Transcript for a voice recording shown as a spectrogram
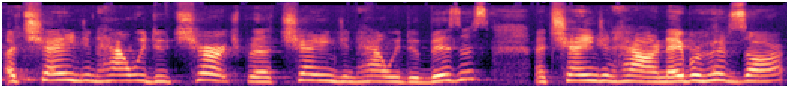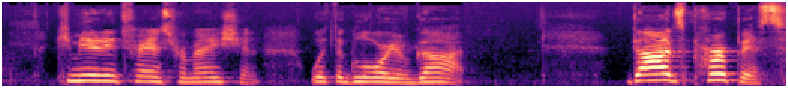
a change in how we do church, but a change in how we do business, a change in how our neighborhoods are, community transformation with the glory of God. God's purpose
